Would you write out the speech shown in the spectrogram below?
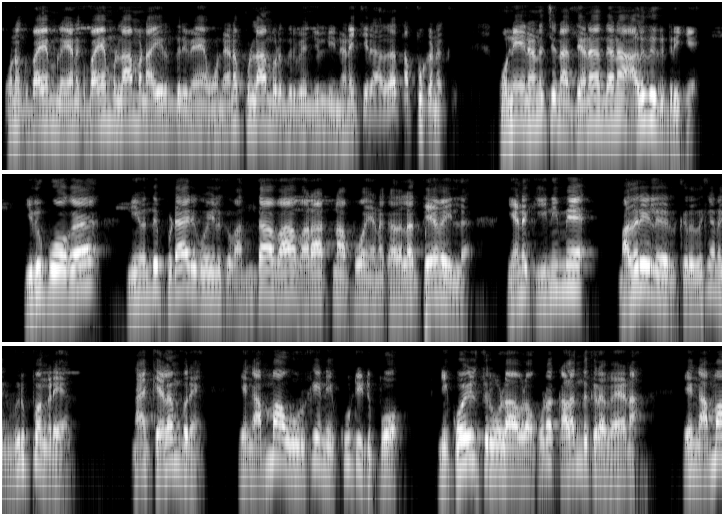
உனக்கு பயம் இல்லை எனக்கு பயம் இல்லாமல் நான் இருந்துருவேன். உன் நினப்பு இல்லாமல் இருந்துருவேன்னு சொல்லி நீ நினைக்கிற. அதான் தப்பு கணக்கு. உன்னைய நினச்சி நான் தினம் தினம் அழுதுகிட்டு இருக்கேன். இது போக நீ வந்து பிடாரி கோயிலுக்கு வந்தா வா வராட்டினா போ எனக்கு அதெல்லாம் தேவையில்லை. எனக்கு இனிமே மதுரையில் இருக்கிறதுக்கு எனக்கு விருப்பம் கிடையாது. நான் கிளம்புறேன். எங்கள் அம்மா ஊருக்கு என்னை கூட்டிகிட்டு போ. நீ கோயில் திருவிழாவில் கூட கலந்துக்கிற வேணாம். எங்கள் அம்மா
